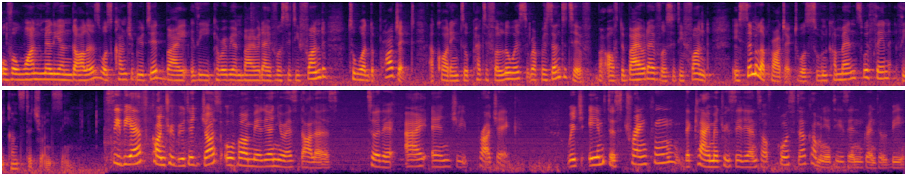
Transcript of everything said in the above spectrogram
Over $1 million was contributed by the Caribbean Biodiversity Fund toward the project, according to Pettifer Lewis, representative of the Biodiversity Fund. A similar project will soon commence within the constituency. CBF contributed just over a million US dollars to the ING project, which aims to strengthen the climate resilience of coastal communities in Grenville Bay,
